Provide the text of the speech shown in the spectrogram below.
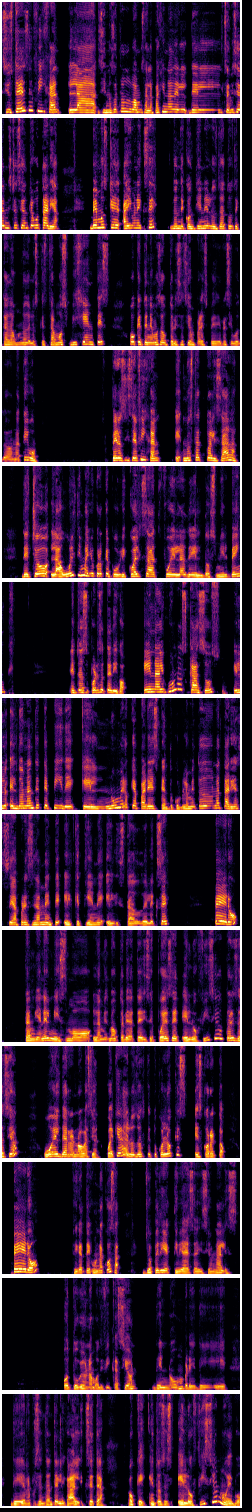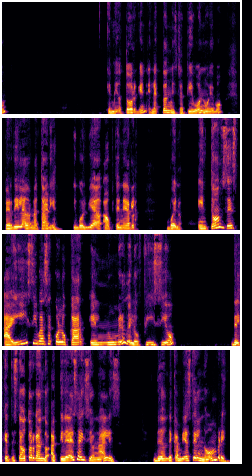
Si ustedes se fijan, la, si nosotros nos vamos a la página del, Servicio de Administración Tributaria, vemos que hay un Excel donde contiene los datos de cada uno de los que estamos vigentes o que tenemos autorización para expedir recibos de donativo. Pero si se fijan, eh, no está actualizada. De hecho, la última yo creo que publicó el SAT fue la del 2020. Entonces, por eso te digo, en algunos casos, el, donante te pide que el número que aparezca en tu complemento de donatarias sea precisamente el que tiene el listado del Excel. Pero también el mismo, la misma autoridad te dice, puede ser el oficio de autorización o el de renovación. Cualquiera de los dos que tú coloques es correcto. Pero, fíjate una cosa, yo pedí actividades adicionales o tuve una modificación de nombre, de, de representante legal, etcétera. Ok, entonces el oficio nuevo que me otorguen, el acto administrativo nuevo, perdí la donataria y volví a, a obtenerla. Bueno, entonces ahí sí vas a colocar el número del oficio del que te está otorgando actividades adicionales, de donde cambiaste el nombre,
